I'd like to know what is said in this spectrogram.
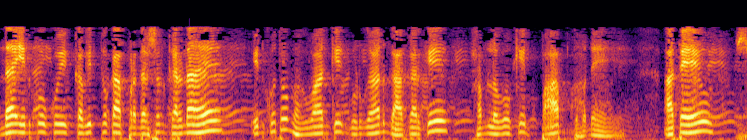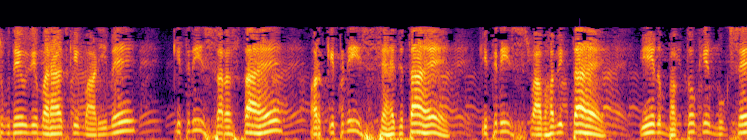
न इनको कोई कवित्व का प्रदर्शन करना है, इनको तो भगवान के गुणगान गा करके हम लोगों के पाप धोने हैं। अतएव सुखदेव जी महाराज की वाणी में, कितनी सरसता है और कितनी सहजता है, कितनी स्वाभाविकता है ये इन भक्तों के मुख से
